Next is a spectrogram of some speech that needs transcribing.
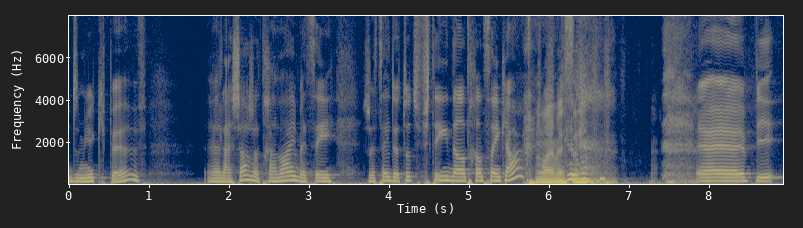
du mieux qu'ils peuvent. Euh, la charge de travail, ben c'est j'essaie de tout fitter dans 35 heures. Ouais, mais c'est. Euh, puis,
